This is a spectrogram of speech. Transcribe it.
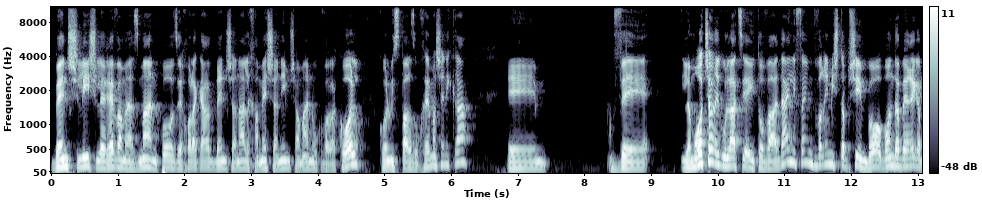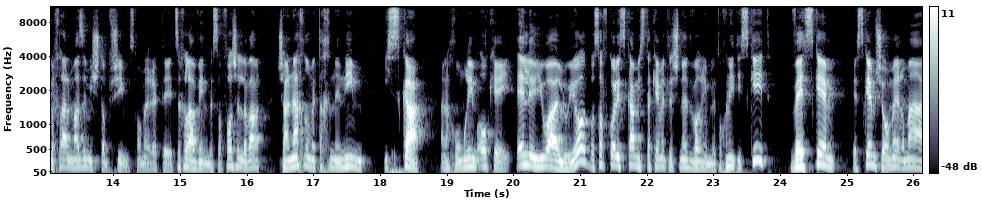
בין שליש לרבע מהזמן, פה זה יכול לקחת בין שנה לחמש שנים, שמענו כבר הכל, כל מספר זוכה מה שנקרא. אמ, ו... למרות שהרגולציה היא טובה עדיין לפעמים דברים משתבשים. בוא, בוא נדבר רגע בכלל מה זה משתבשים. זאת אומרת אה, צריך להבין בסופו של דבר שאנחנו מתכננים עסקה אנחנו אומרים אוקיי אלה יהיו העלויות בסוף כל עסקה מסתכמת לשני דברים לתוכנית עסקית והסכם. הסכם שאומר מה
